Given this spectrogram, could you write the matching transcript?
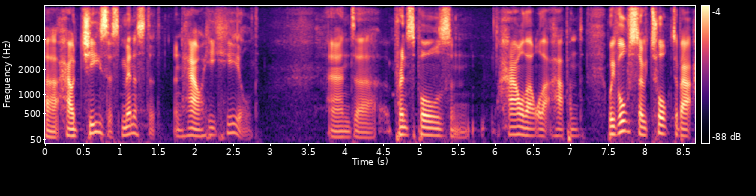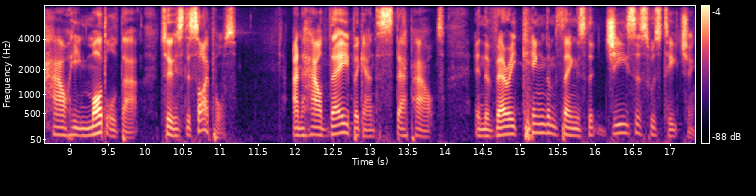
uh, how Jesus ministered and how he healed, and uh, principles and how that all that happened. We've also talked about how he modeled that to his disciples and how they began to step out in the very kingdom things that Jesus was teaching.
